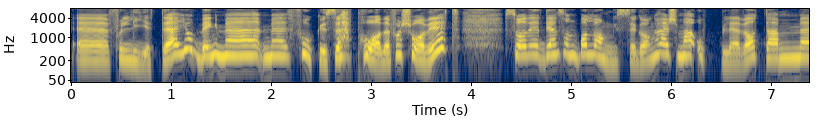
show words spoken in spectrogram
eh, for lite jobbing med, med, fokuset på det, for så vidt. Så det, det er en sånn balansegang her som jeg opplever at de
